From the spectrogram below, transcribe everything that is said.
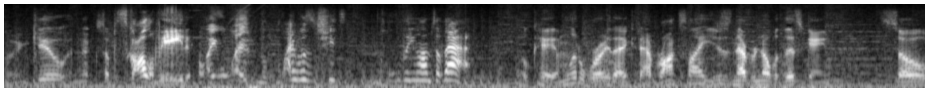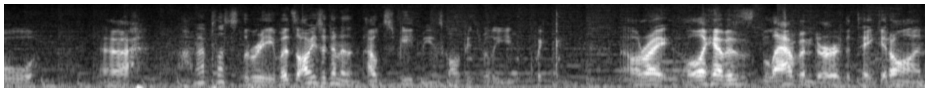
Thank you. And next up, Scolipede. Why, why, why was she holding on to that? Okay, I'm a little worried that I could have Rock Slide. You just never know with this game. So, uh, I'm at plus three, but it's obviously gonna outspeed me. And Scolipede's really quick. Alright, all I have is Lavender to take it on.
